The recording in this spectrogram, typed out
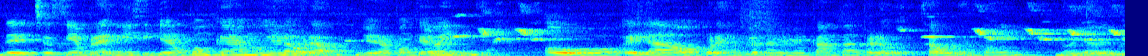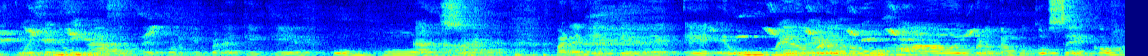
De hecho, siempre, ni siquiera un ponque muy elaborado. Yo era ponque de vainilla. O helado, por ejemplo, también me encanta, pero sabores muy... No, y además que Muy sencillos. arte, porque para que quede esponjoso, Ajá. para que quede eh, eh, húmedo, pero no mojado, y pero tampoco seco,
